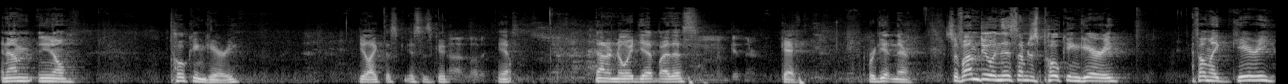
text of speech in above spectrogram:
and I'm, you know, poking Gary. You like this? This is good? I love it. Yep. Not annoyed yet by this? I'm getting there. Okay. We're getting there. So if I'm doing this, I'm just poking Gary. If I'm like, Gary,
